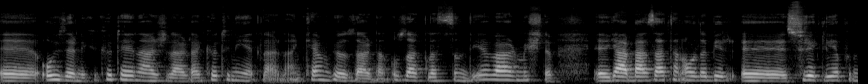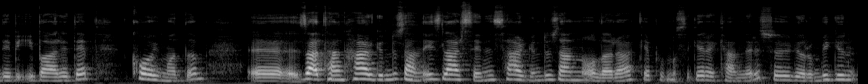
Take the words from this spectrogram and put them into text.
e, o üzerindeki kötü enerjilerden, kötü niyetlerden, kem gözlerden uzaklaşsın diye vermiştim. E, yani ben zaten orada bir sürekli yapın diye bir ibarede koymadım. Zaten her gün düzenli izlerseniz her gün düzenli olarak yapılması gerekenleri söylüyorum. Bir gün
